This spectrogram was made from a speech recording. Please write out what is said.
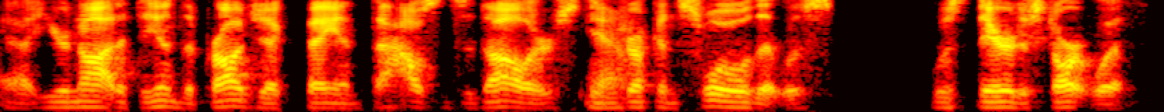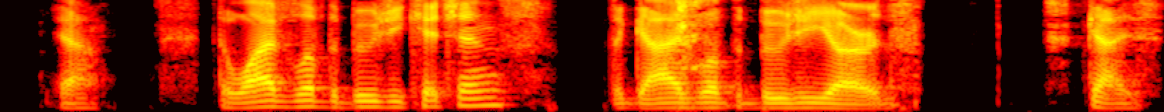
uh, you're not at the end of the project paying thousands of dollars to yeah. truck in soil that was was there to start with. Yeah, the wives love the bougie kitchens. The guys love the bougie yards. Guys,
